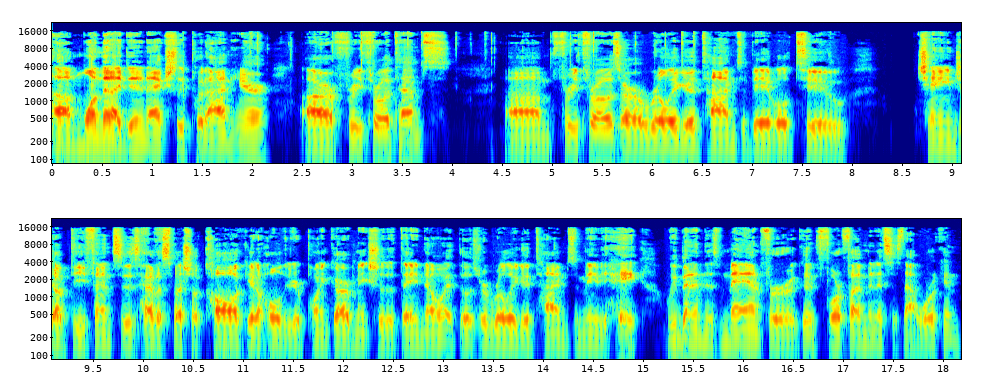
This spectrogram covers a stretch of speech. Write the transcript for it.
Um, one that I didn't actually put on here are free throw attempts. Um, free throws are a really good time to be able to change up defenses, have a special call, get a hold of your point guard, make sure that they know it. Those are really good times And maybe, hey, we've been in this man for a good four or five minutes, it's not working.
